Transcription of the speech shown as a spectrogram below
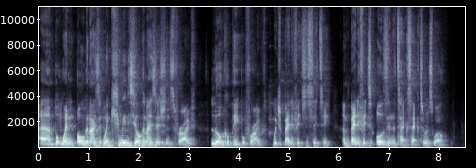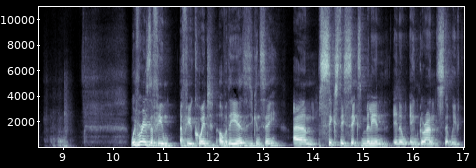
Um, but when organize, when community organisations thrive, local people thrive, which benefits the city and benefits us in the tech sector as well. We've raised a few a few quid over the years, as you can see. Um, 66 million in, a, in grants that we've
